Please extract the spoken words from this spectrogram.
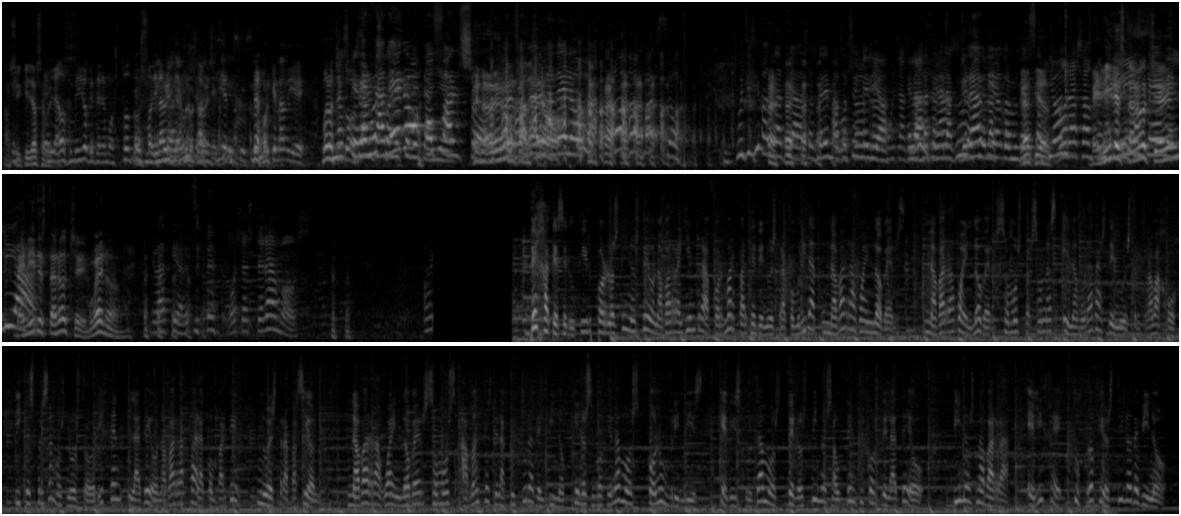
Así que ya sabéis. El lado femenino que tenemos todos. Marina tú lo sabes bien. sí, sí. Mejor que nadie. Bueno, Nos chicos. con este ¿Verdadero o falso? Verdadero. Falso. Muchísimas gracias. Os veremos A ocho y media muchas en la Plaza de la gracias. Cruz. Sido la Gracias, conversación. Venir esta noche, ¿eh? Venir esta noche. Bueno. Gracias. Os esperamos. Déjate seducir por los vinos de O Navarra y entra a formar parte de nuestra comunidad Navarra Wine Lovers. Navarra Wine Lovers somos personas enamoradas de nuestro trabajo y que expresamos nuestro origen, la de O Navarra, para compartir nuestra pasión. Navarra Wine Lovers somos amantes de la cultura del vino, que nos emocionamos con un brindis, que disfrutamos de los vinos auténticos de la DEO. Vinos Navarra, elige tu propio estilo de vino.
